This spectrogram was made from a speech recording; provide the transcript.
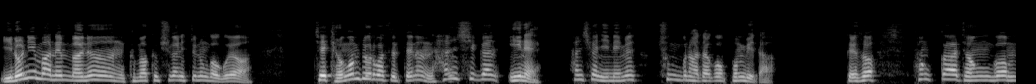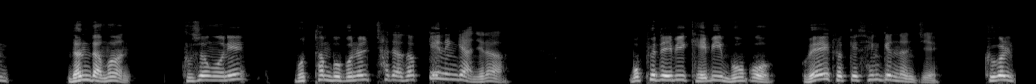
인원이 많으면은 그만큼 시간이 주는 거고요. 제 경험적으로 봤을 때는 1시간 이내, 1시간 이내면 충분하다고 봅니다. 그래서 성과 점검 면담은 구성원이 못한 부분을 찾아서 깨는 게 아니라 목표 대비 갭이 뭐고 왜 그렇게 생겼는지 그걸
